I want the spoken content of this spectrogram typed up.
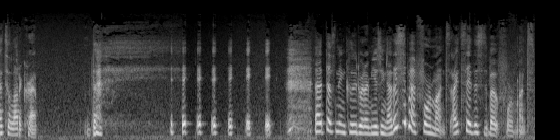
That's a lot of crap. That, that doesn't include what I'm using now. This is about four months. I'd say this is about four months.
